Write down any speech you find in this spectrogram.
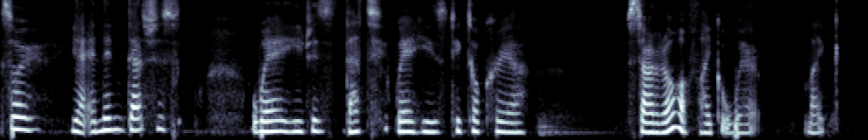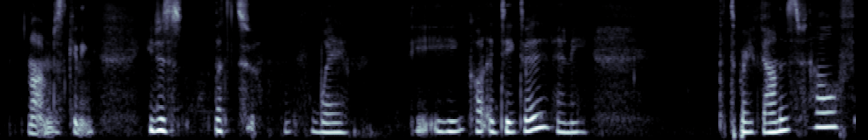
So yeah, and then that's just where he just that's where his TikTok career started off. Like where, like no, I'm just kidding. He just that's where he, he got addicted, and he that's where he found himself.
